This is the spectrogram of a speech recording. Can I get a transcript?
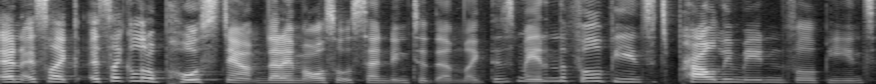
and it's like it's like a little post stamp that I'm also sending to them. Like this is made in the Philippines. It's proudly made in the Philippines.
